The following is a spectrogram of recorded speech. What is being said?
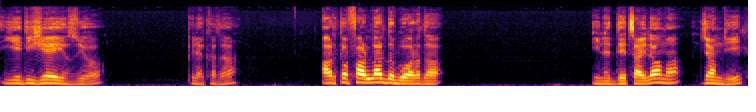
7J yazıyor plakada. Arka farlar da bu arada yine detaylı ama cam değil.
